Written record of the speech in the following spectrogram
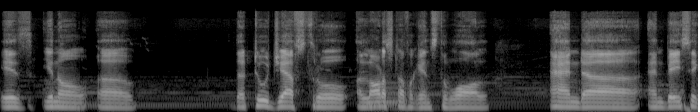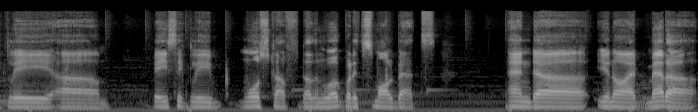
is you know uh, the two Jeffs throw a lot of stuff against the wall, and uh, and basically um, basically most stuff doesn't work, but it's small bets. And uh, you know at Meta,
